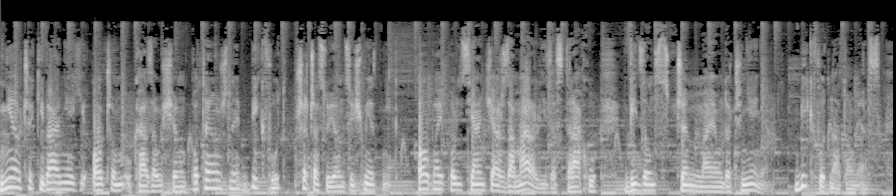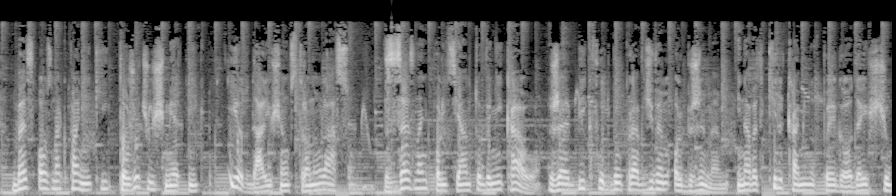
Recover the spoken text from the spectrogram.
nieoczekiwanie ich oczom ukazał się potężny Bigfoot przeczasujący śmietnik. Obaj policjanci aż zamarli ze strachu, widząc z czym mają do czynienia. Bigfoot natomiast, bez oznak paniki, porzucił śmietnik i oddalił się w stronę lasu. Z zeznań policjantów wynikało, że Bigfoot był prawdziwym olbrzymem i nawet kilka minut po jego odejściu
